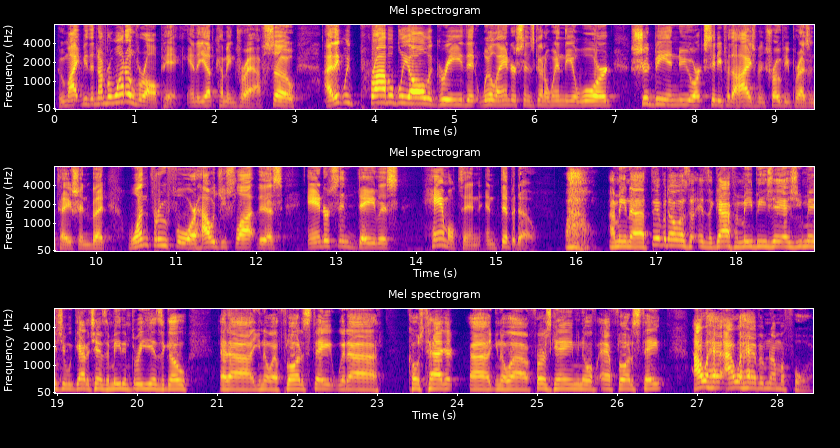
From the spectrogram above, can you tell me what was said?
who might be the number one overall pick in the upcoming draft. So I think we probably all agree that Will Anderson's going to win the award, should be in New York City for the Heisman Trophy presentation. But one through four, how would you slot this? Anderson, Davis, Hamilton, and Thibodeaux. Wow. I mean, uh, Thibodeaux is a, is a guy for me, BJ. As you mentioned, we got a chance to meet him three years ago at uh, you know at Florida State with uh, Coach Taggart. Uh, you know, uh, first game, you know, at Florida State. I would have I would have him number four.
